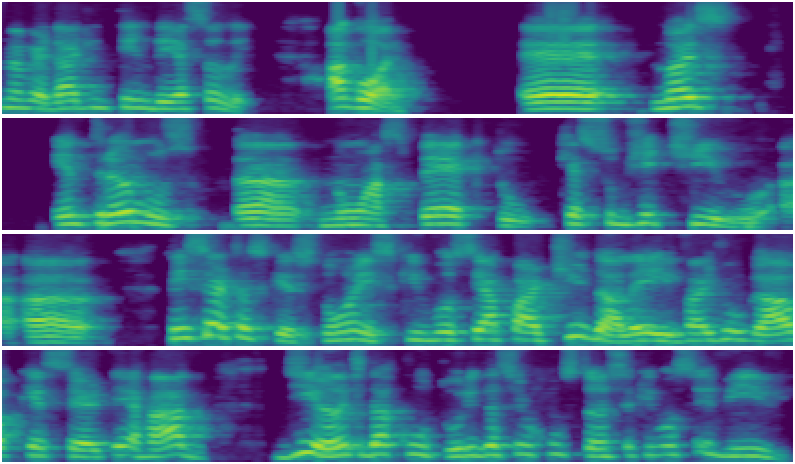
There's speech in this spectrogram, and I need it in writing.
na verdade, entender essa lei. Agora, é, nós entramos ah, num aspecto que é subjetivo. Tem certas questões que você, a partir da lei, vai julgar o que é certo e errado, diante da cultura e da circunstância que você vive.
